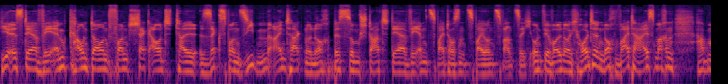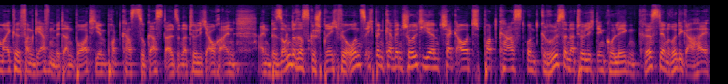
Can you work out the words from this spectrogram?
Hier ist der WM-Countdown von Checkout Teil 6 von 7. Ein Tag nur noch bis zum Start der WM 2022. Und wir wollen euch heute noch weiter heiß machen, haben Michael van Gerven mit an Bord hier im Podcast zu Gast. Also natürlich auch ein, ein besonderes Gespräch für uns. Ich bin Kevin Schult hier im Checkout-Podcast und grüße natürlich den Kollegen Christian Rüdiger. Hi.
